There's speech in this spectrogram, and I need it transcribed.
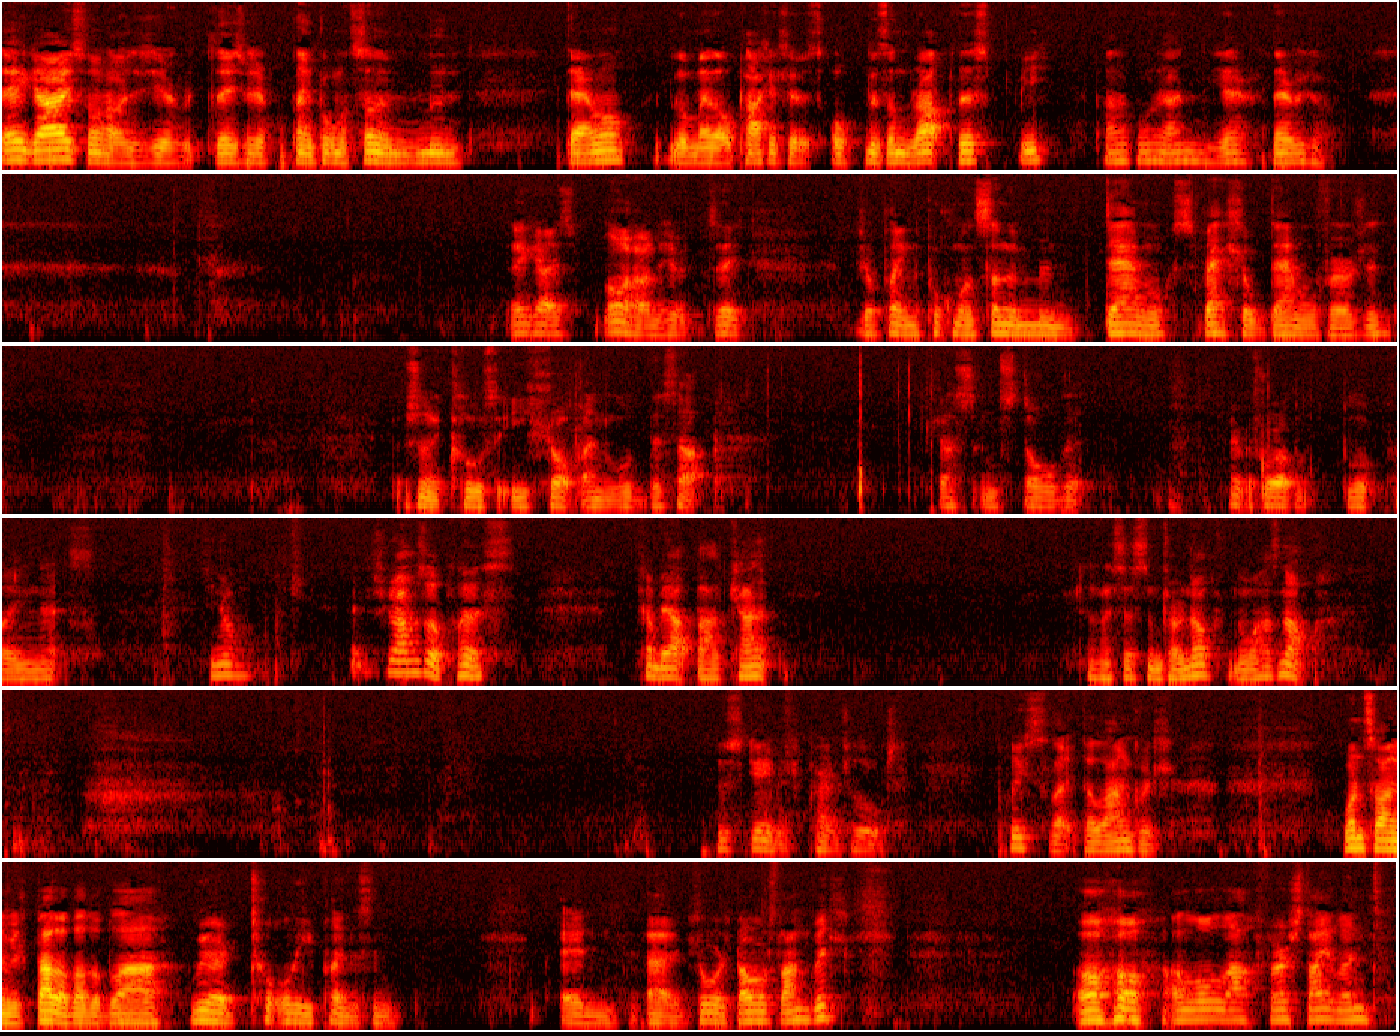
Hey guys, is here with today's video playing Pokemon Sun and Moon demo. Got my little package let's open this unwrap this be and yeah, there we go. Hey guys, Hound here today. You're playing the Pokemon Sun and Moon demo, special demo version. Just gonna close the eShop and load this up. Just installed it right before I'm playing this. You know, Instagram's will play this. Can't be that bad, can it? Has my system turned off? No, it has not. This game is preparing to load. Please select the language. Once language, blah blah blah blah blah. We are totally playing this in in uh, George Burroughs language. Oh, Alola, first island.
